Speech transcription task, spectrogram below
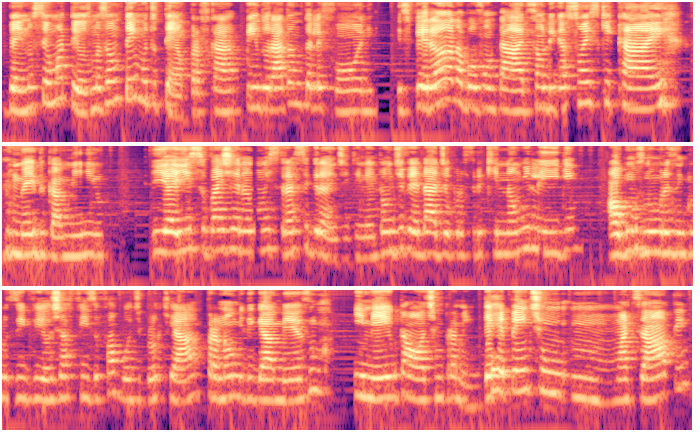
bem, não sei o Matheus, mas eu não tenho muito tempo para ficar pendurada no telefone, esperando a boa vontade, são ligações que caem no meio do caminho. E aí isso vai gerando um estresse grande, entendeu? Então, de verdade, eu prefiro que não me liguem. Alguns números, inclusive, eu já fiz o favor de bloquear para não me ligar mesmo. E-mail tá ótimo para mim. De repente, um, um WhatsApp,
